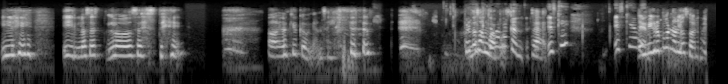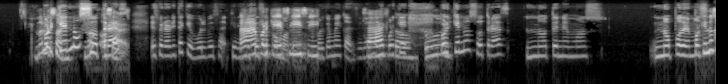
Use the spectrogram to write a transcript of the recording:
y, y los, los, este, ay, no quiero que me cancelen. Pero No ¿por son guapos. O sea, Es que, es que, a en mi grupo no lo son. No ¿por son, qué ¿no? O sea, nosotras? Espera, ahorita que vuelves a, que Ah, porque como sí, sí. ¿por qué me cancelan? Uy. ¿por qué nosotras no tenemos, no podemos nosotros-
